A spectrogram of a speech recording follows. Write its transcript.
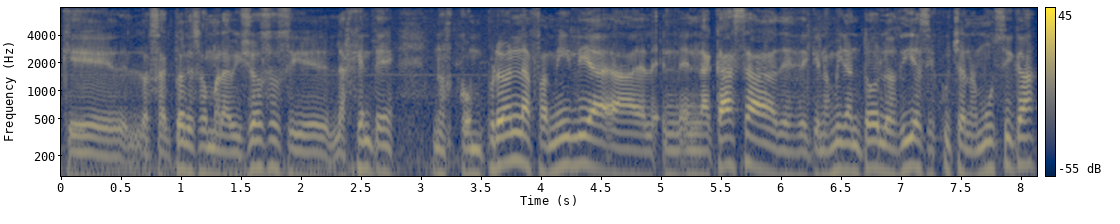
que los actores son maravillosos y eh, la gente nos compró en la familia, en, la casa, desde que nos miran todos los días y escuchan la música.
